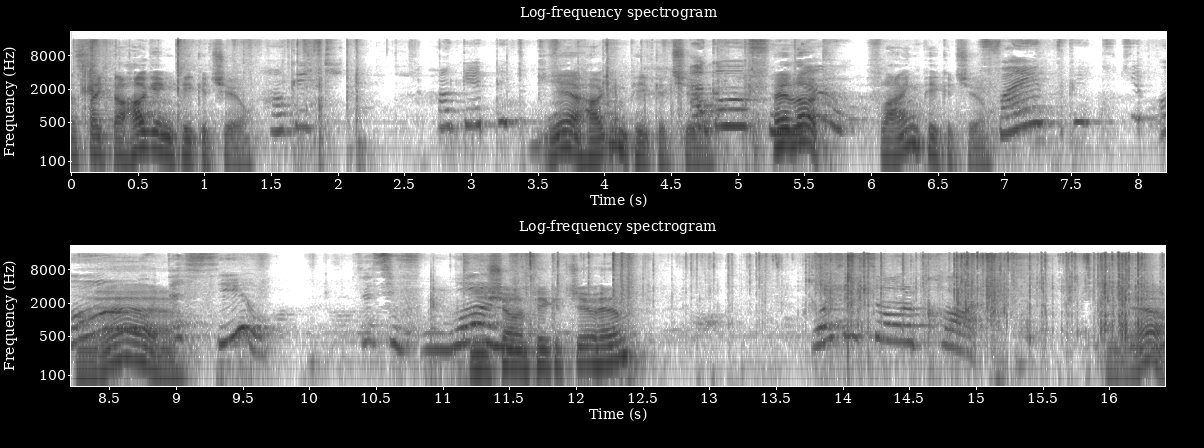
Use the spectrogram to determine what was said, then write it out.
That's like the hugging Pikachu. Good? Pikachu? Yeah, hugging Pikachu. I'll go with Hey, look, flying Pikachu. Five Pikachu. Oh, Yeah. that's you. One. You showing Pikachu him? What's the solar card? Yeah.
